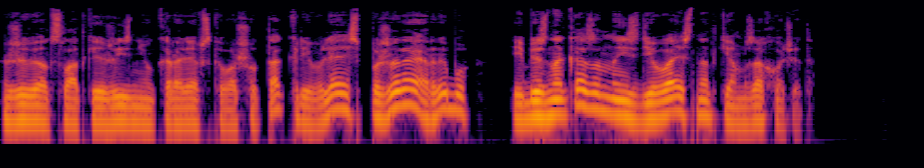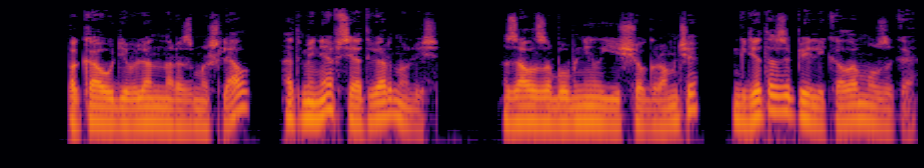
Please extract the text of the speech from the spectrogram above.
Живет сладкой жизнью королевского шута, кривляясь, пожирая рыбу и безнаказанно издеваясь над кем захочет. Пока удивленно размышлял, от меня все отвернулись. Зал забубнил еще громче, где-то запеликала музыка.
